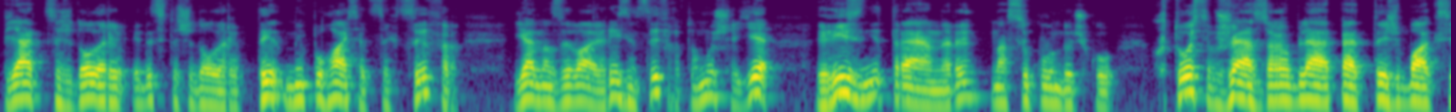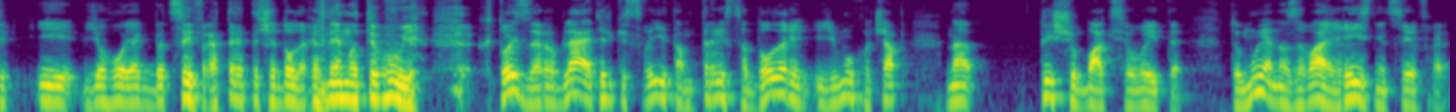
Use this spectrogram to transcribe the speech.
п'ять тисяч доларів і 10 тисяч доларів. Ти не пугайся цих цифр. Я називаю різні цифри, тому що є різні тренери на секундочку. Хтось вже заробляє 5 тисяч баксів і його якби цифра 3 тисячі доларів не мотивує. Хтось заробляє тільки свої там 300 доларів і йому хоча б на тисячу баксів вийти. Тому я називаю різні цифри.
